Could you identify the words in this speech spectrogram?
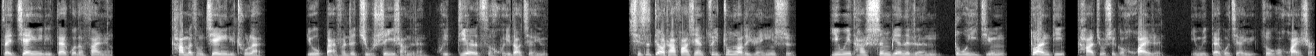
在监狱里待过的犯人，他们从监狱里出来，有百分之九十以上的人会第二次回到监狱。其实调查发现，最重要的原因是，因为他身边的人都已经。断定他就是个坏人，因为待过监狱，做过坏事儿，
